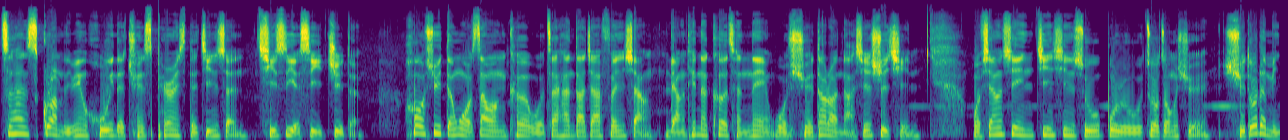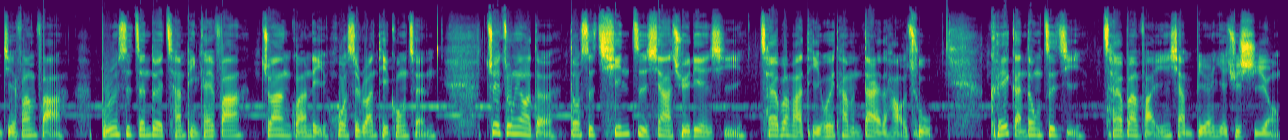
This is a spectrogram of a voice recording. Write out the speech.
这和 Scrum 里面呼应的 Transparency 的精神其实也是一致的。后续等我上完课，我再和大家分享两天的课程内我学到了哪些事情。我相信尽信书不如做中学，许多的敏捷方法，不论是针对产品开发、专案管理或是软体工程，最重要的都是亲自下去练习，才有办法体会他们带来的好处，可以感动自己，才有办法影响别人也去使用。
